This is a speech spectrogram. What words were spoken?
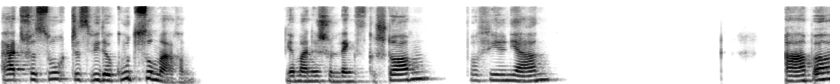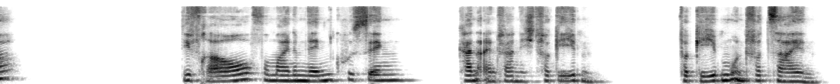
hat versucht, es wieder gut zu machen. Ihr Mann ist schon längst gestorben, vor vielen Jahren. Aber die Frau von meinem Nenncousin kann einfach nicht vergeben. Vergeben und verzeihen.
